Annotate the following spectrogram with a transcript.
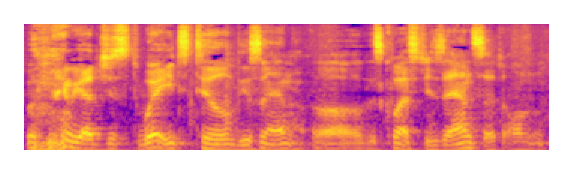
but maybe I just wait till this an, uh, this question is answered. On,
